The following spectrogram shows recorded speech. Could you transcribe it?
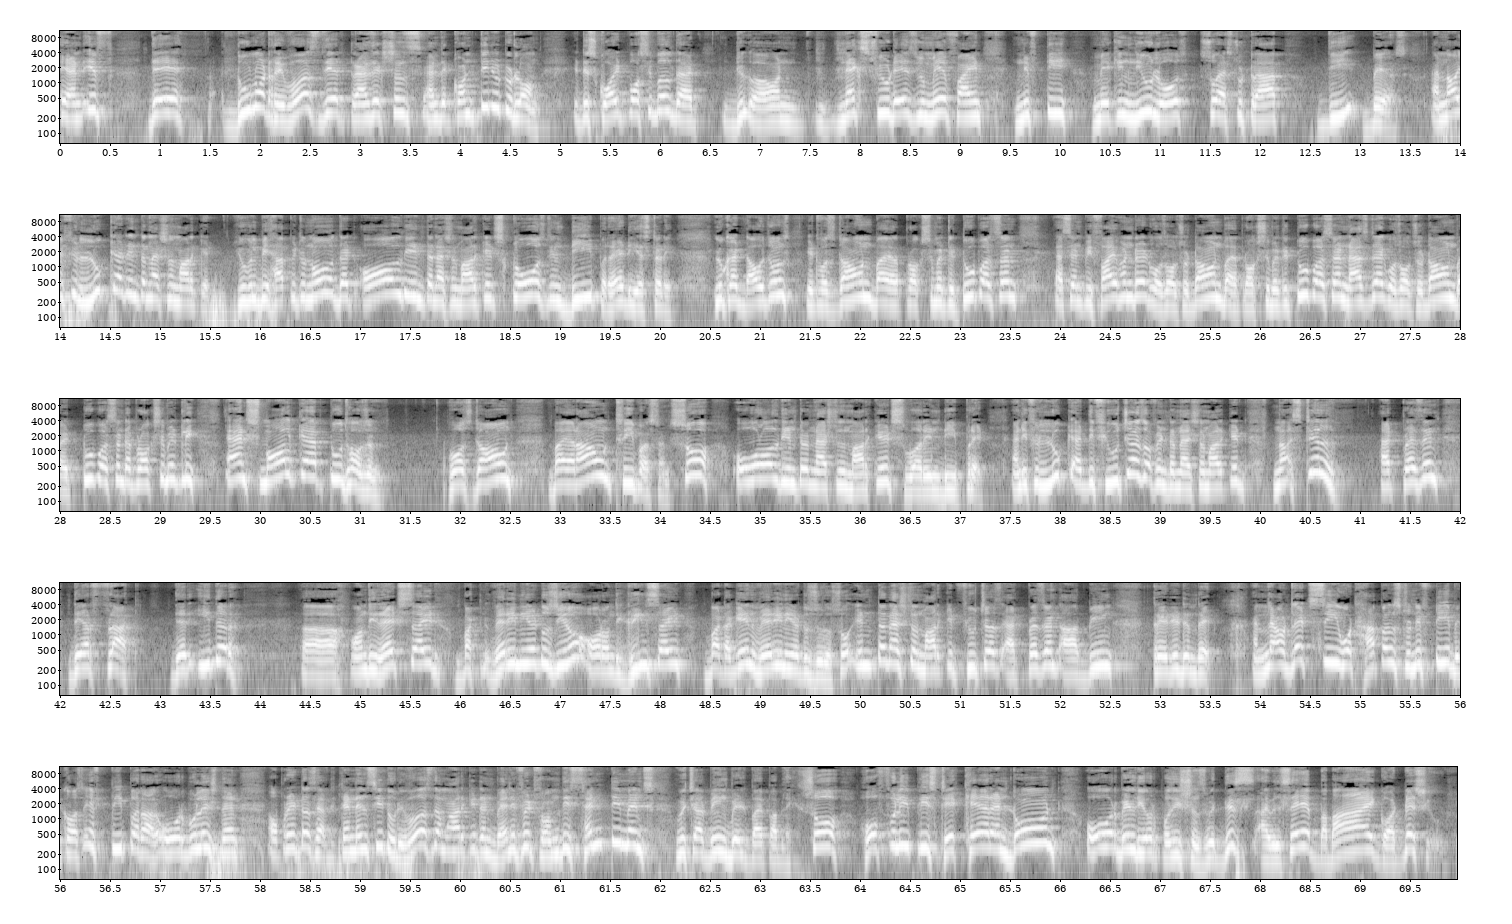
And if they do not reverse their transactions and they continue to long it is quite possible that uh, on next few days you may find nifty making new lows so as to trap the bears. And now if you look at international market you will be happy to know that all the international markets closed in deep red yesterday. Look at dow jones it was down by approximately 2% s&p 500 was also down by approximately 2% nasdaq was also down by 2% approximately. And small cap 2000 was down by around 3%. So, overall, the international markets were in deep red. And if you look at the futures of international market, now still at present, they are flat. They're either uh, on the red side but very near to zero or on the green side but again very near to zero. So international market futures at present are being traded in red. And now let's see what happens to nifty because if people are over bullish then operators have the tendency to reverse the market and benefit from the sentiments which are being built by public. So hopefully please take care and don't overbuild your positions. With this i will say bye bye god bless you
